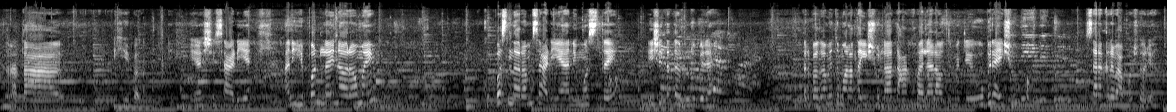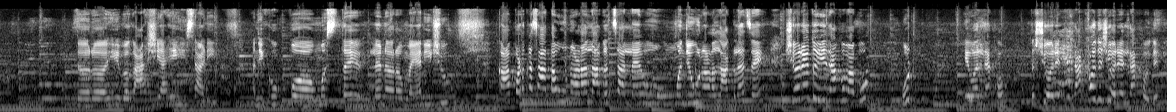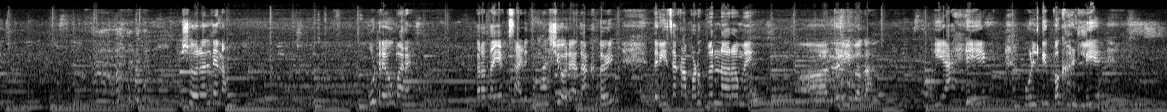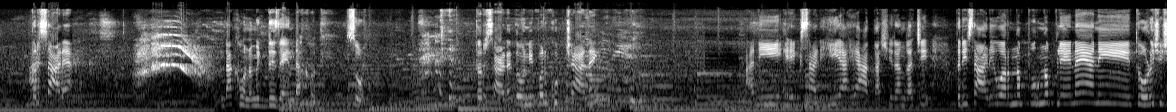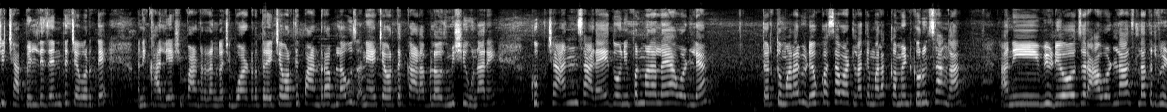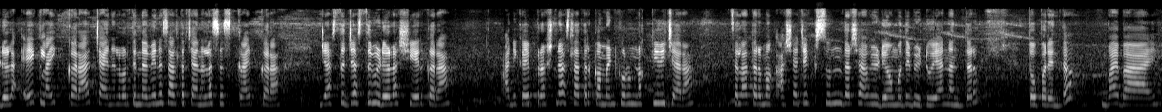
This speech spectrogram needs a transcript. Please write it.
तर आता ही बघा ही अशी साडी आहे. आणि ही पण लय नरम आहे. खूपच नरम साडी आहे आणि मस्त आहे. इशू तर धरून उभी राह. तर बघा मी तुम्हाला आता इशूला दाखवायला लावते. म्हणजे उभी राहा इशू. सरक रे बापू शौर्य तर ही बघा अशी आहे ही साडी. आणि खूप मस्त आहे. लय नरम आहे. आणि इशू कापड कसा आता उन्हाळा लागत चाललाय. उ- म्हणजे उन्हाळा लागलाच आहे. शौर्य तू ही दाखव बाबू उठ. केवळ दाखव. तर शौर्य दाखव दे शौर्याला दाखव दे. शौर्याला दे ना. उठ रे उभा राह. तर आता एक साडी तुम्हाला शिवऱ्या दाखवी तर हिचा कापड पण नरम आहे. तर ही बघा. ही आहे एक उलटी पकडली आहे. तर साड्या. दाखव ना मी डिझाईन दाखवते. सोड. तर साड्या दोन्ही पण खूप छान आहे. साडी ही आहे आकाशी रंगाची. तर ही साडीवरनं पूर्ण प्लेन आहे आणि थोडीशी अशी छापील डिझाईन त्याच्यावरती आणि खाली अशी पांढऱ्या रंगाची बॉर्डर तर याच्यावरती पांढरा ब्लाऊज आणि याच्यावरती काळा ब्लाऊज मी शिवणार आहे. खूप छान साड्या आहे दोन्ही पण मला लय आवडल्या. तर तुम्हाला व्हिडिओ कसा वाटला ते मला कमेंट करून सांगा. आणि व्हिडिओ जर आवडला असला तर व्हिडिओला एक लाईक करा. चॅनलवरती नवीन असाल तर चॅनलला सबस्क्राईब करा. जास्तीत जास्त व्हिडिओला शेअर करा. आणि काही प्रश्न असला तर कमेंट करून नक्की विचारा. चला तर मग अशाच एक सुंदरशा व्हिडिओमध्ये भेटूया नंतर. तोपर्यंत बाय बाय.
